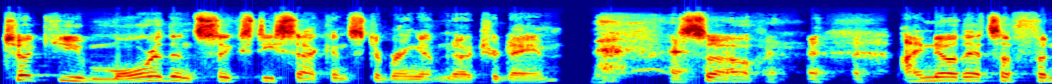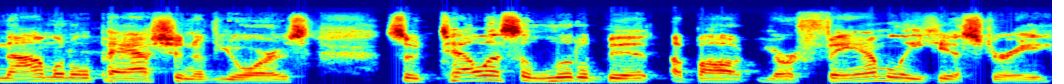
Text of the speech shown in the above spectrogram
took you more than 60 seconds to bring up Notre Dame. So I know that's a phenomenal passion of yours. So tell us a little bit about your family history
